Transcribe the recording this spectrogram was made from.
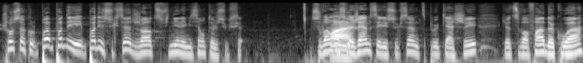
Je trouve ça cool. Pas, pas, des, pas des succès du genre tu finis l'émission, tu as le succès. Souvent, moi, ce que j'aime, c'est les succès un petit peu cachés, que tu vas faire de quoi,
